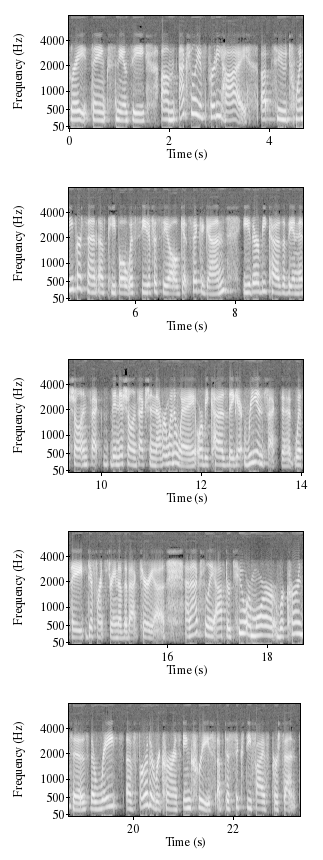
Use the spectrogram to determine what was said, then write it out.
Great, thanks, Nancy. Um, actually, it's pretty high. Up to 20% of people with C. difficile get sick again, either because of the initial the initial infection never went away, or because they get reinfected with a different strain of the bacteria. And actually, after two or more recurrences, the rates of further recurrence increase up to 65%.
